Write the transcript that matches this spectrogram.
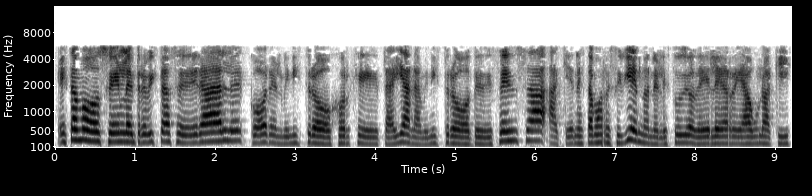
Estamos en la entrevista federal con el ministro Jorge Tayana, ministro de Defensa, a quien estamos recibiendo en el estudio de LRA1 aquí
